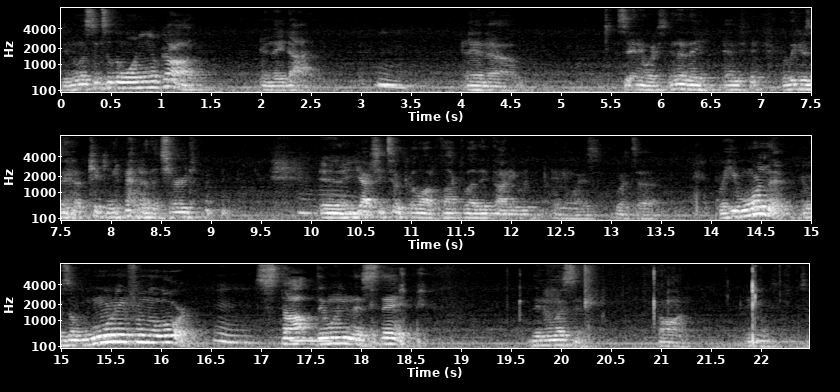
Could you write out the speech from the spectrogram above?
didn't listen to the warning of God, and they died. Mm. And um, so, anyways, and then they and the leaders ended up kicking him out of the church. And he actually took a lot of flack for that. They thought he would, anyways. But uh, but he warned them. It was a warning from the Lord. Mm. Stop doing this thing. They Didn't listen. Gone. Anyways, so-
